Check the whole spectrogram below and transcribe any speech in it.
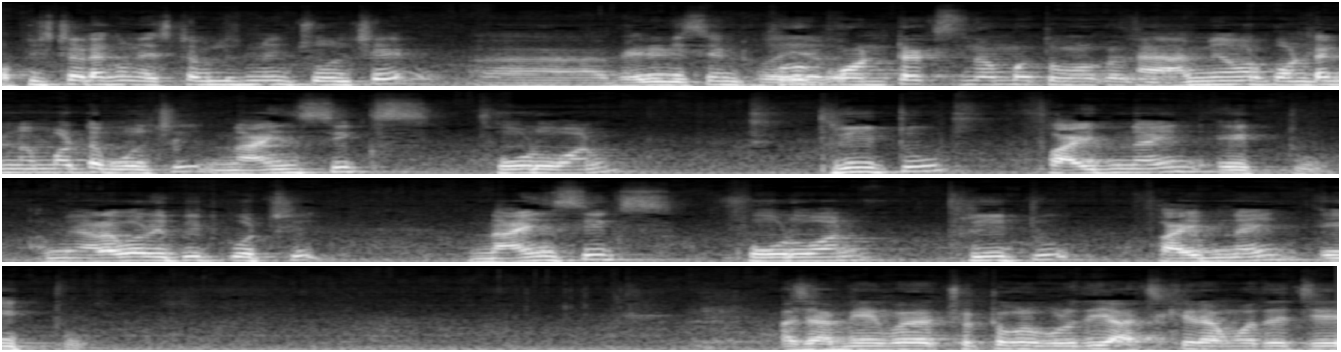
অফিসটার এখন এস্টাবলিশমেন্ট চলছে ভেরি রিসেন্ট হয়ে যাবে। কন্ট্যাক্ট নাম্বার তোমার কাছে? হ্যাঁ আমি আমার কন্ট্যাক্ট নাম্বারটা বলছি nine six four one three two five nine eight two আমি আরেকবার রিপিট করছি nine six four one three two five nine eight two আচ্ছা আমি একবার ছোট্ট করে বলে দিই আজকের আমাদের যে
